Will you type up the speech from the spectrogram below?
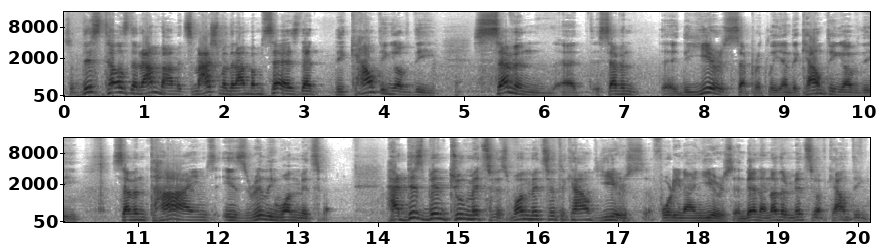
So this tells the Rambam, it's mashma, the Rambam says that the counting of the seven, uh, seven, uh, the years separately, and the counting of the seven times is really one mitzvah. Had this been two mitzvahs, one mitzvah to count years, 49 years, and then another mitzvah of counting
